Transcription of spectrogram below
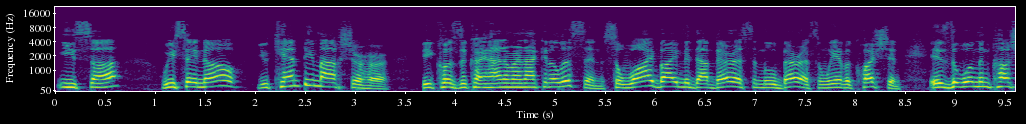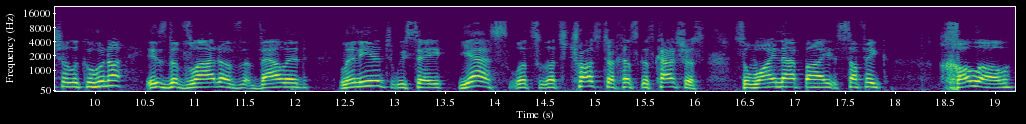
Isa, we say, no, you can't be machshir her. Because the Kaihanim are not going to listen. So why by Midaberes and Muberes? And we have a question. Is the woman kosher l'kuhuna? Is the Vlad of valid lineage? We say, yes, let's, let's trust her cheskas kashrus. So why not by suffix Chalal,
